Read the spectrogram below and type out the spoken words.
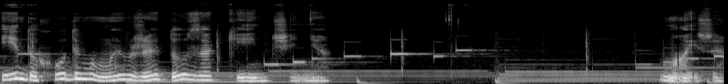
І доходимо ми вже до закінчення. Майже.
